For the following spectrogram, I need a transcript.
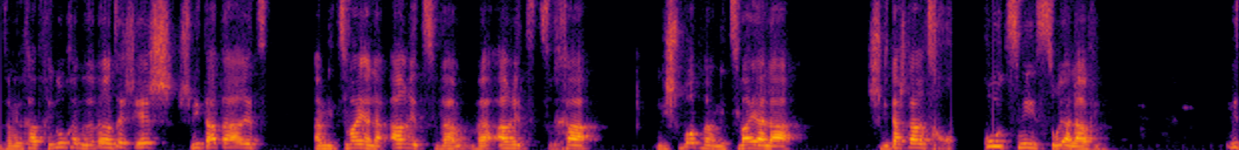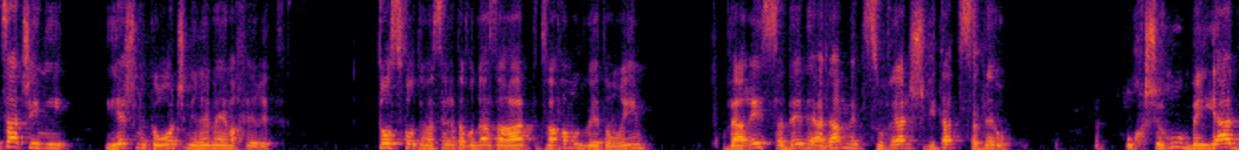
אז המנחת חינוך אני מדבר על זה שיש שביתת הארץ. המצווה היא על הארץ, וה, והארץ צריכה לשבות, והמצווה היא על השביתה של הארץ חוץ מאיסורי הלאווים. מצד שני, יש מקורות שנראה בהם אחרת. תוספות במסכת עבודה זרה, ט"ו עמוד ב' אומרים, והרי שדה דאדם מצווה על שביתת שדהו, וכשהוא ביד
